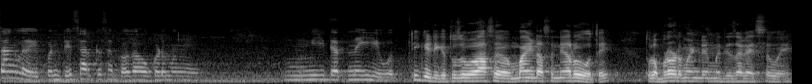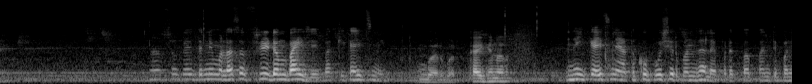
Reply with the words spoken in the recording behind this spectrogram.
चांगलं आहे पण ते सारखं सारखं गावाकडं मग मी त्यात नाही हे होत. ठीक आहे ठीक आहे. तुझं असं माइंड असं नॅरो होते तुला ब्रॉड माइंडमध्ये जगायची सवय आहे. असं काहीतरी नाही, मला असं फ्रीडम पाहिजे बाकी काहीच नाही. बरं बरं. काय घेणार? नाही काहीच नाही. आता खूप उशीर पण झालाय परत पप्पा ते पण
